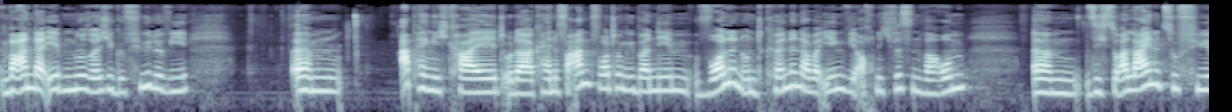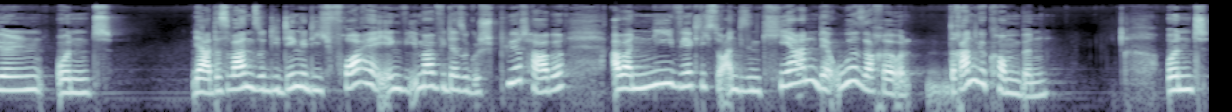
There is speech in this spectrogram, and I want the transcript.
waren da eben nur solche Gefühle wie ähm, Abhängigkeit oder keine Verantwortung übernehmen wollen und können, aber irgendwie auch nicht wissen, warum, ähm, sich so alleine zu fühlen. Und ja, das waren so die Dinge, die ich vorher irgendwie immer wieder so gespürt habe, aber nie wirklich so an diesen Kern der Ursache drangekommen bin. Und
